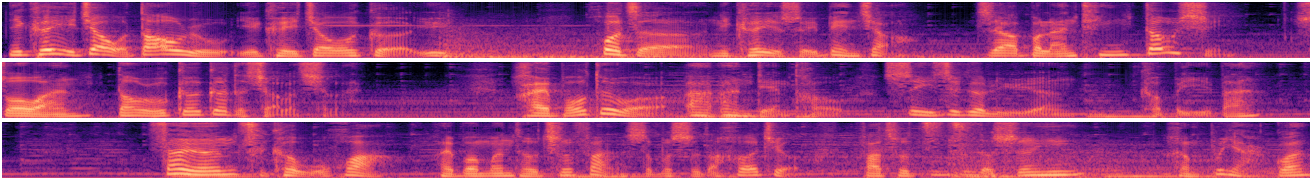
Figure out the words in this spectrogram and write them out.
你可以叫我刀如，也可以叫我葛玉，或者你可以随便叫，只要不难听都行。”说完，刀如咯咯的笑了起来。海博对我暗暗点头，示意这个女人可不一般。三人此刻无话，海博闷头吃饭，时不时的喝酒，发出滋滋的声音，很不雅观。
